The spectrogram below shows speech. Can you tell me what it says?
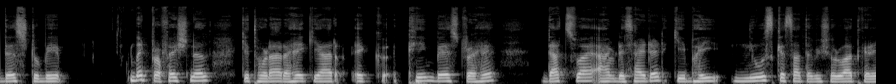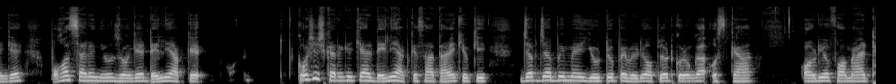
this to be but professional कि थोड़ा रहे कि यार एक थीम बेस्ड रहे। That's why I have decided कि भाई न्यूज़ के साथ अभी शुरुआत करेंगे। बहुत सारे न्यूज़ होंगे। डेली आपके कोशिश करेंगे कि यार डेली आपके साथ आए क्योंकि जब जब भी मैं यूट्यूब पे वीडियो अपलोड करूँगा, उसका ऑडियो फॉर्मेट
